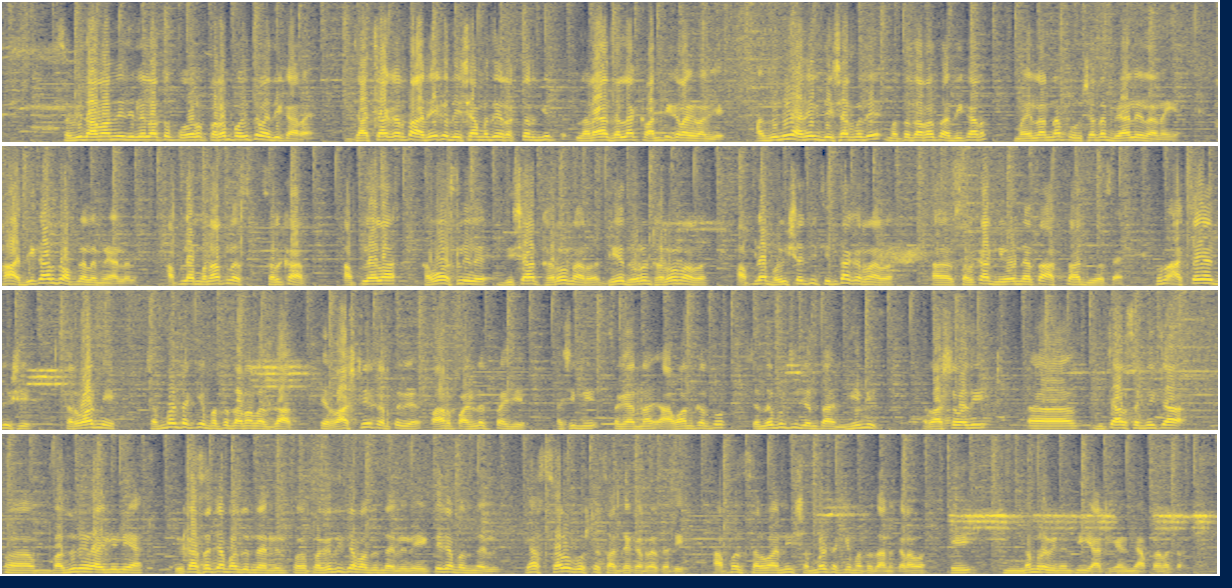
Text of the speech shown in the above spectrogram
संविधानाने दिलेला तो पर परमपवित्र अधिकार आहे. ज्याच्याकरता अनेक देशामध्ये रक्तरंजित लढाया झाल्या क्रांती करावी लागली. अजूनही अनेक देशांमध्ये मतदानाचा अधिकार महिलांना पुरुषांना मिळालेला नाही आहे हा अधिकार जो आपल्याला मिळालेला आहे. आपल्या मनातलं सरकार आपल्याला हवं असलेले दिशा ठरवणारं ध्येय धोरण ठरवणारं आपल्या भविष्याची चिंता करणारं सरकार निवडण्याचा आजचा हा दिवस आहे. म्हणून आजच्या या दिवशी सर्वांनी शंभर टक्के मतदानाला जात हे राष्ट्रीय कर्तव्य पार पाडलंच पाहिजे अशी मी सगळ्यांना आवाहन करतो. चंद्रपूरची जनता नेहमीच राष्ट्रवादी विचारसरणीच्या बाजूने राहिलेली आहे विकासाच्या बाजूने राहिलेली प्र- प्रगतीच्या बाजूने राहिलेली एकतेच्या बाजूने राहिलेली या सर्व गोष्टी साध्य करण्यासाठी आपण सर्वांनी शंभर टक्के मतदान करावं ही नम्र विनंती या ठिकाणी मी आपल्याला करतो.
